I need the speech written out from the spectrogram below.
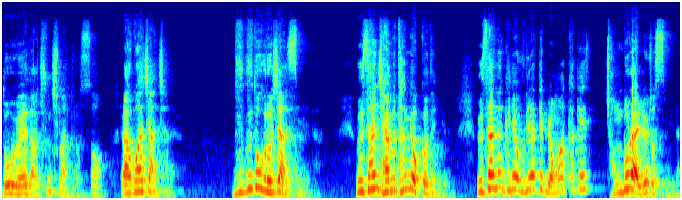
너 왜 나 충치 만들었어? 라고 하지 않잖아요. 누구도 그러지 않습니다. 의사는 잘못한 게 없거든요. 의사는 그냥 우리한테 명확하게 정보를 알려줬습니다.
